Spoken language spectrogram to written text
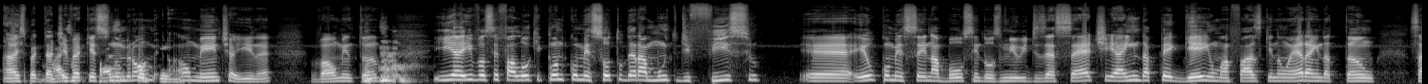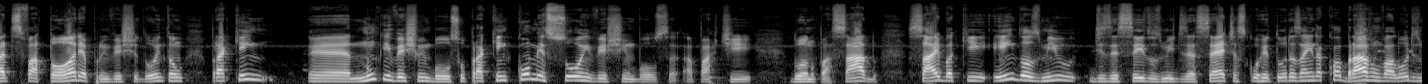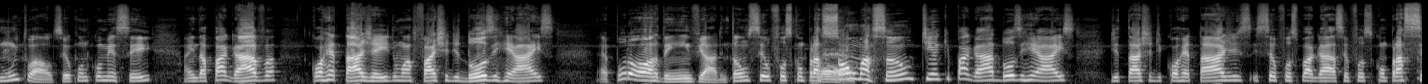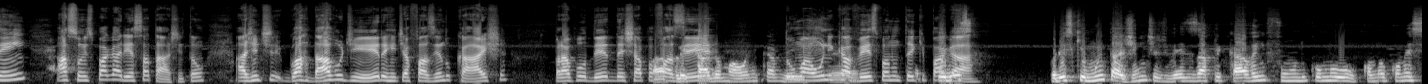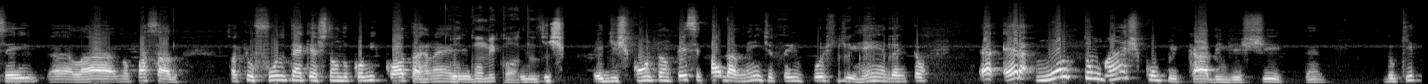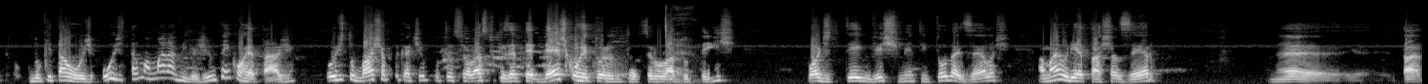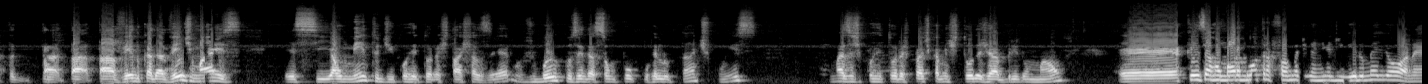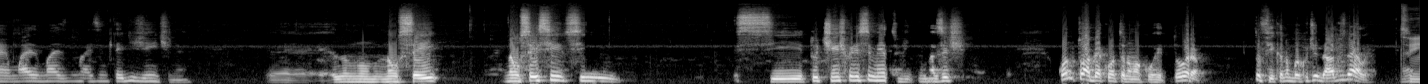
A expectativa mais, é que esse número um aumente aí, né? Vá aumentando. E aí você falou que quando começou tudo era muito difícil. É, eu comecei na bolsa em 2017 e ainda peguei uma fase que não era ainda tão satisfatória para o investidor. Então, para quem é, nunca investiu em bolsa ou para quem começou a investir em bolsa a partir do ano passado, saiba que em 2016, 2017 as corretoras ainda cobravam valores muito altos. Eu quando comecei ainda pagava corretagem aí de uma faixa de 12 reais é por ordem enviada. Então, se eu fosse comprar é. só uma ação, tinha que pagar 12 reais de taxa de corretagens. E se eu fosse pagar, se eu fosse comprar 100 ações, pagaria essa taxa. Então, a gente guardava o dinheiro, a gente ia fazendo caixa para poder deixar para fazer de uma única vez, de uma única é. vez para não ter que pagar. Por isso, por isso, que muita gente às vezes aplicava em fundo, como, como eu comecei uh, lá no passado. Só que o fundo tem a questão do come cotas, né? O ele, come cotas. Ele, ele desconta antecipadamente o teu imposto de renda. Então, é, era muito mais complicado investir né, do que do que está hoje. Hoje está uma maravilha. Hoje não tem corretagem. Hoje tu baixa o aplicativo para o teu celular. Se tu quiser ter 10 corretoras no teu celular, é. tu tens. Pode ter investimento em todas elas. A maioria é taxa zero. Né? Tá, tá, tá, tá, tá havendo cada vez mais esse aumento de corretoras taxa zero. Os bancos ainda são um pouco relutantes com isso, mas as corretoras praticamente todas já abriram mão. É que eles arrumaram uma outra forma de ganhar dinheiro melhor, né? mais, mais, mais inteligente. Né? É, eu não, não sei, não sei se, se, se tu tinhas conhecimento, mas eles, quando tu abre a conta numa corretora, tu fica no banco de dados dela.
